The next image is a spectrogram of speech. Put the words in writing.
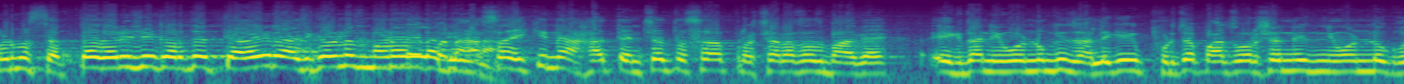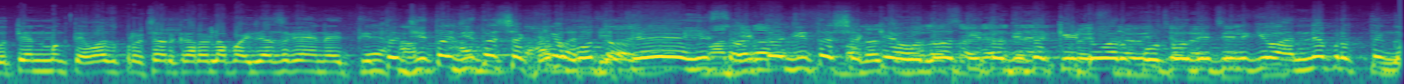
पण मग सत्ताधारी जे करतात त्यालाही राजकारणच म्हणायला पण लागेल असं ना. आहे की नाही हा त्यांच्या तसा प्रचाराचाच भाग आहे एकदा निवडणुकी झाली की पुढच्या पाच वर्षांनी निवडणूक होते आणि मग तेव्हाच प्रचार करायला पाहिजे असं काही नाही तिथं जिथं जिथं शक्य होतं तिथे हे जिथं जिथं शक्य होतं तिथं तिथं किटवर फोटो देतील किंवा. अन्य प्रत्येक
